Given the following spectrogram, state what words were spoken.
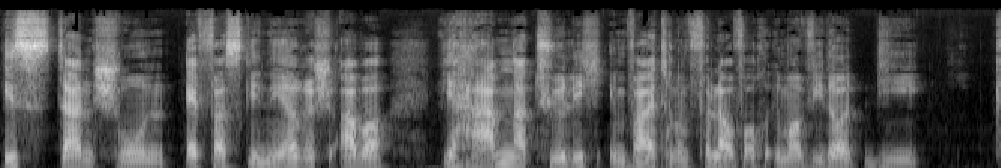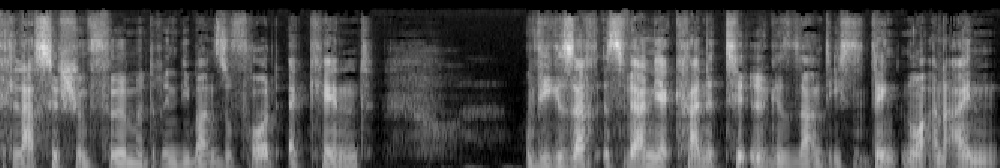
ist dann schon etwas generisch, aber wir haben natürlich im weiteren Verlauf auch immer wieder die klassischen Filme drin, die man sofort erkennt. Und wie gesagt, es werden ja keine Titel gesandt. Ich denke nur an einen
